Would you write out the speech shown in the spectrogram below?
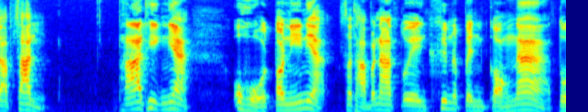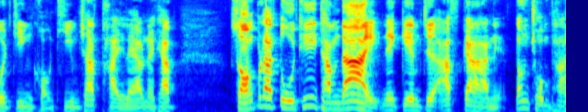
ตับสันพาทิกเนี่ย โอ้โห ตอนนี้เนี่ยสถาปนาตัวเองขึ้นมาเป็นกองหน้าตัวจริงของทีมชาติไทยแล้วนะครับสองประตูที่ทำได้ในเกมเจออัฟกานเนี่ยต้องชมพา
